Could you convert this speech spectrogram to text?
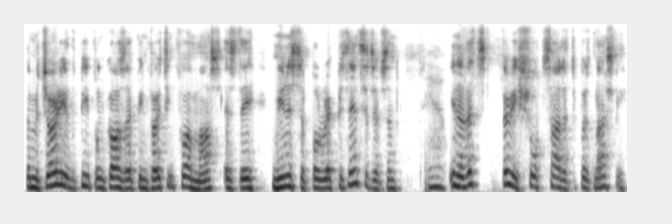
the majority of the people in Gaza have been voting for Hamas as their municipal representatives. And, Yeah. you know, that's very short sighted, to put it nicely.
